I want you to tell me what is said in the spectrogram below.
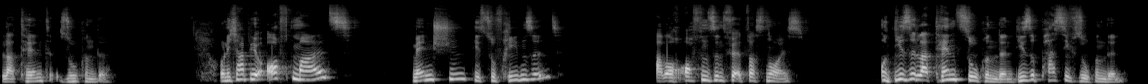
latent Suchende. Und ich habe hier oftmals Menschen, die zufrieden sind, aber auch offen sind für etwas Neues. Und diese Latenzsuchenden, diese Passivsuchenden,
